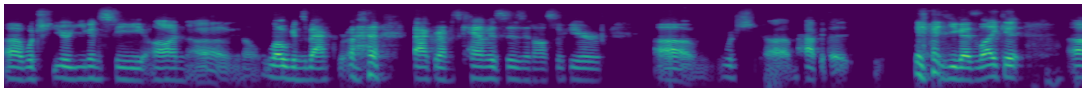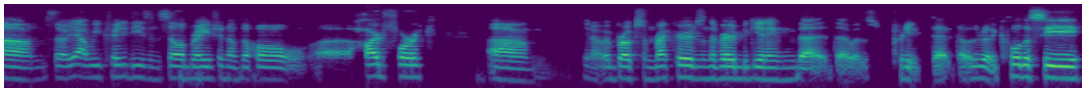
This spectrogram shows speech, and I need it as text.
uh, which you you can see on uh, you know Logan's back backgrounds, canvases, and also here, um, which I'm happy that you guys like it. Um, so yeah, we created these in celebration of the whole uh, hard fork. Um, you know, it broke some records in the very beginning that that was pretty that that was really cool to see.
